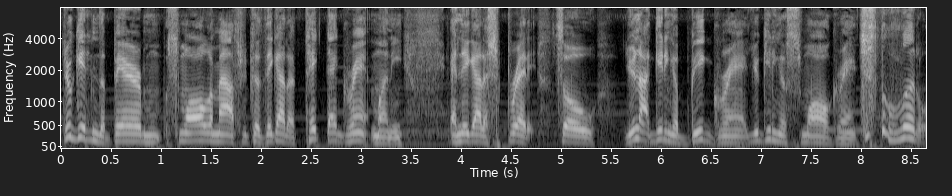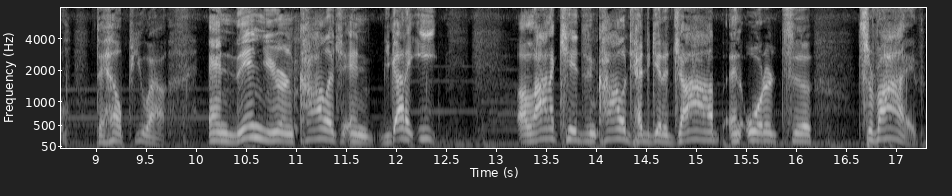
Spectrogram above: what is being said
They're getting the bare small amounts because they got to take that grant money and they got to spread it. So you're not getting a big grant, you're getting a small grant, just a little to help you out. And then you're in college and you got to eat a lot of kids in college had to get a job in order to survive.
